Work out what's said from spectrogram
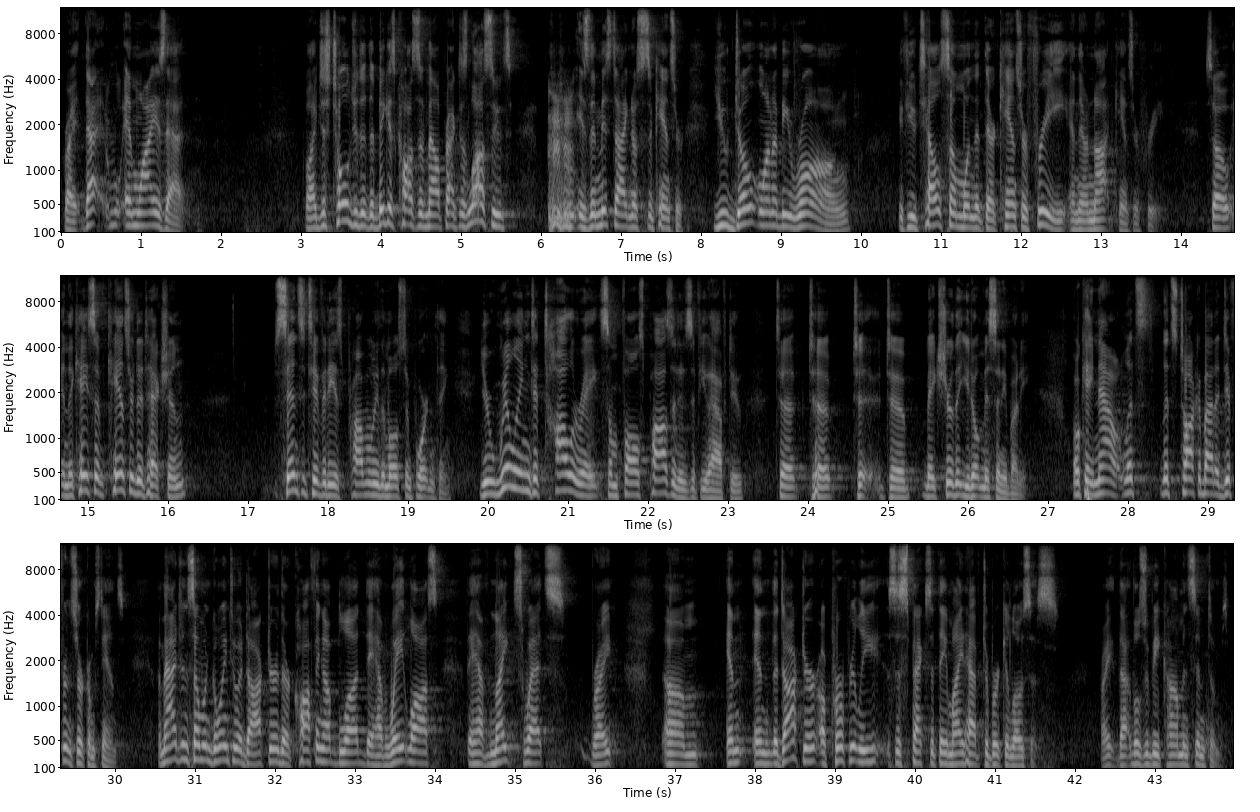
Right, that, and why is that? Well, I just told you that the biggest cause of malpractice lawsuits is the misdiagnosis of cancer. You don't want to be wrong if you tell someone that they're cancer free and they're not cancer free. So in the case of cancer detection, sensitivity is probably the most important thing. You're willing to tolerate some false positives if you have to, to, to, to, to make sure that you don't miss anybody. Okay, now let's, let's talk about a different circumstance. Imagine someone going to a doctor, they're coughing up blood, they have weight loss, they have night sweats, right? Um, and, and the doctor appropriately suspects that they might have tuberculosis, right? That, those would be common symptoms.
